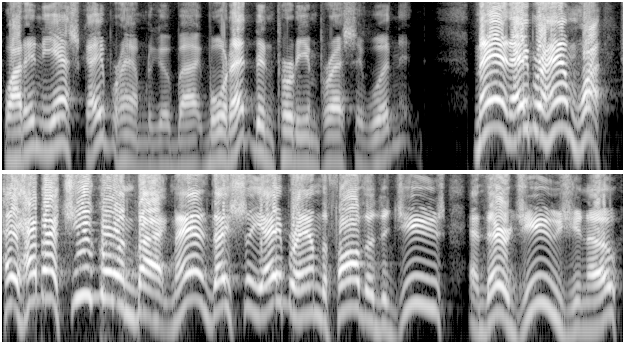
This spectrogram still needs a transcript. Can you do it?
Why didn't he ask Abraham to go back? Boy, that'd been pretty impressive, wouldn't it? Man, Abraham, why, hey, how about you going back, man? They see Abraham, the father of the Jews, and they're Jews, you know.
